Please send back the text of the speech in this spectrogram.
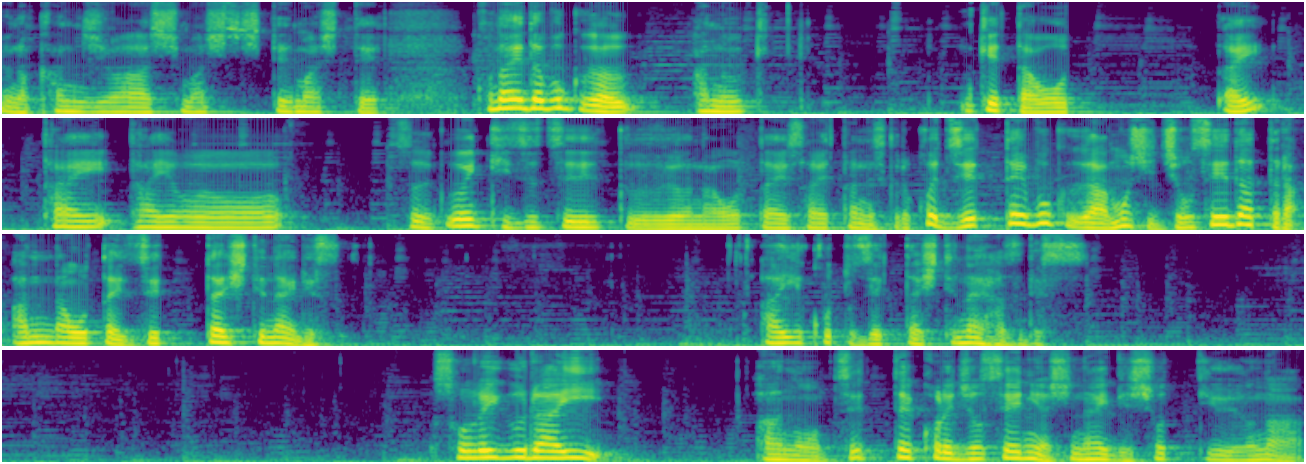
うな感じはしましてましてこの間僕があの受けた応対対応すごい傷つくような応対されたんですけどこれ絶対僕がもし女性だったらあんな応対絶対してないです。ああいうこと絶対してないはずです。それぐらいあの絶対これ女性にはしないでしょっていうような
